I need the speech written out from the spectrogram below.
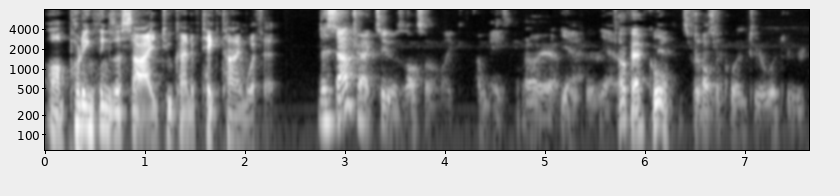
um, putting things aside to kind of take time with it. The soundtrack too is also like amazing. oh yeah, Yeah, sure. yeah. Okay, cool. Yeah, it's really Also good. according to your Witcher.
